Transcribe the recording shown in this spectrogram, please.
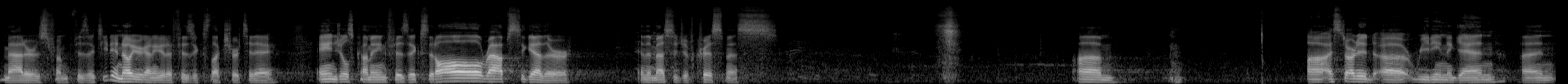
matters from physics. You didn't know you were going to get a physics lecture today. Angels coming, physics, it all wraps together in the message of Christmas. Um, uh, I started uh, reading again and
